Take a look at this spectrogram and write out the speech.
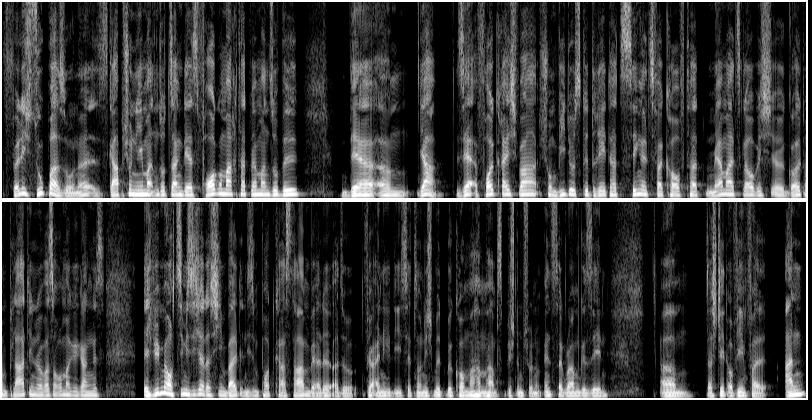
völlig super so. Ne? Es gab schon jemanden sozusagen, der es vorgemacht hat, wenn man so will, der ähm, ja sehr erfolgreich war, schon Videos gedreht hat, Singles verkauft hat, mehrmals, glaube ich, äh, Gold und Platin oder was auch immer gegangen ist. Ich bin mir auch ziemlich sicher, dass ich ihn bald in diesem Podcast haben werde. Also für einige, die es jetzt noch nicht mitbekommen haben, haben es bestimmt schon im Instagram gesehen. Ähm, das steht auf jeden Fall an,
